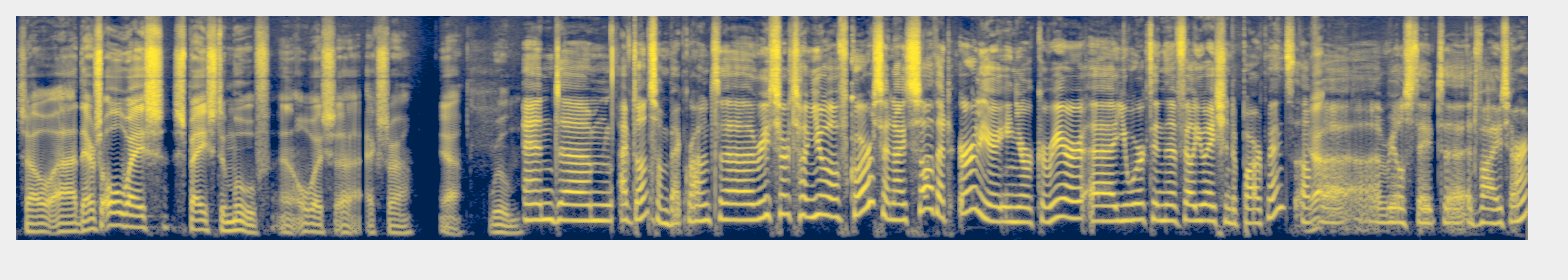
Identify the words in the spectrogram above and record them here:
so uh, there's always space to move and always uh, extra yeah room. And um, I've done some background uh, research on you, of course, and I saw that earlier in your career uh, you worked in the valuation department of Yeah. uh, a real estate uh, advisor.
